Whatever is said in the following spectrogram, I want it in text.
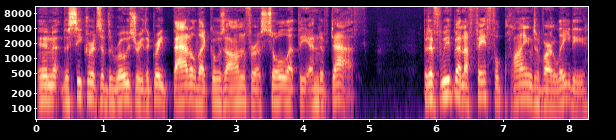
in The Secrets of the Rosary the great battle that goes on for a soul at the end of death but if we've been a faithful client of Our Lady,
